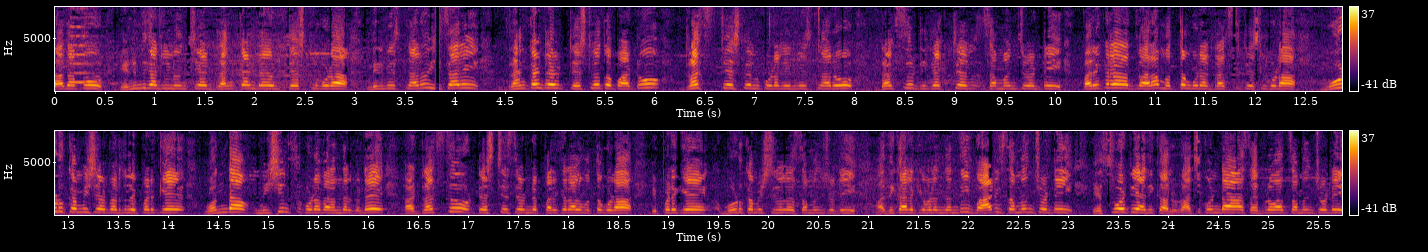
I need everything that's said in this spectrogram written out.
దాదాపు ఎనిమిది గంటల నుంచే డ్రంక్ అండ్ డ్రైవ్ టెస్టులు కూడా నిర్వహిస్తున్నారు. ఈసారి డ్రంక్ అండ్ డ్రైవ్ టెస్టులతో పాటు డ్రగ్స్ టెస్టులను కూడా నిర్వహిస్తున్నారు. డ్రగ్స్ డిటెక్టర్ సంబంధించినటువంటి పరికరాల ద్వారా మొత్తం కూడా డ్రగ్స్ టెస్టులు కూడా మూడు కమిషనర్ పరిధిలో ఇప్పటికే వంద మిషన్స్ కూడా వారందరికీ ఆ డ్రగ్స్ టెస్ట్ చేసినటువంటి పరికరాలు మొత్తం కూడా ఇప్పటికే మూడు కమిషనర్లకు సంబంధించినటువంటి అధికారులకు ఇవ్వడం జరిగింది. వాటికి సంబంధించినటువంటి ఎస్ఓటీ అధికారులు రాచకొండ సైబరాబాద్ సంబంధించినటువంటి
